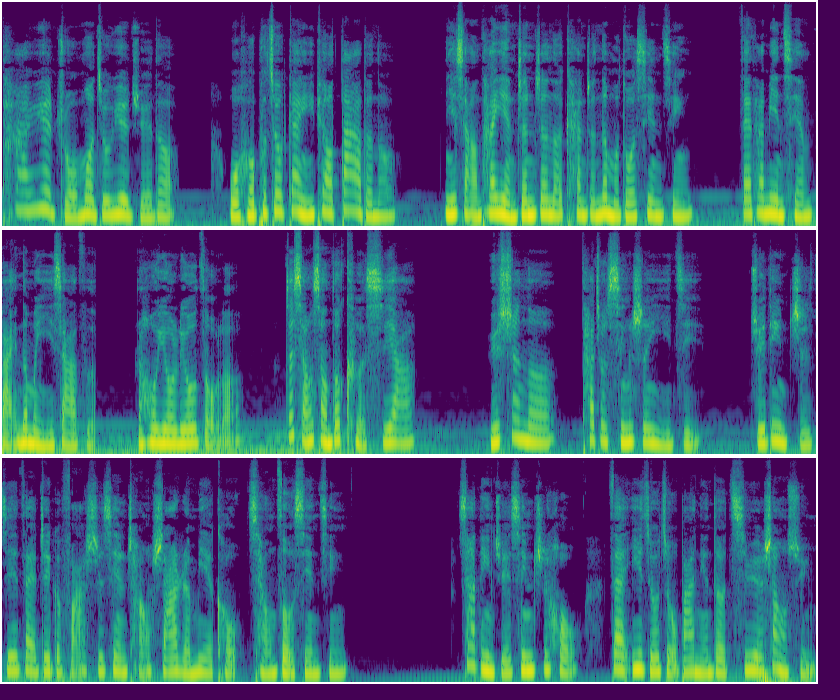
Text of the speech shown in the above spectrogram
他越琢磨就越觉得，我何不就干一票大的呢？你想，他眼睁睁的看着那么多现金在他面前摆那么一下子，然后又溜走了，这想想都可惜啊。于是呢，他就心生一计，决定直接在这个法事现场杀人灭口，抢走现金。下定决心之后。在一九九八年的七月上旬，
